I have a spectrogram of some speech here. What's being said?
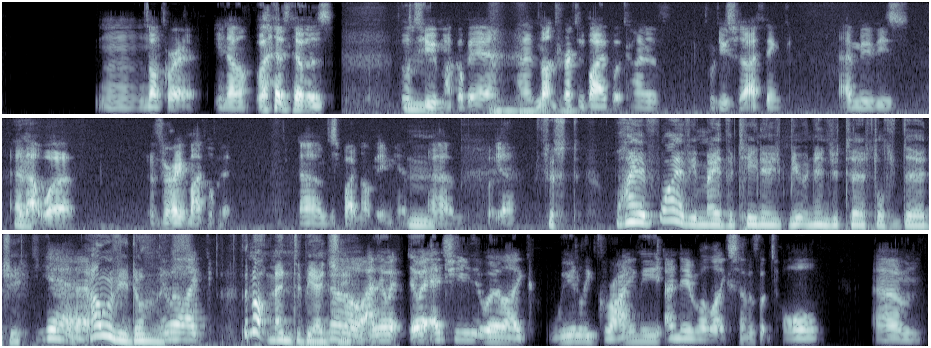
mm, not great, you know. there was there was two Michael Bay, and not directed by, but kind of producer, I think, uh, movies uh, Yeah. that were very Michael Bay, um, despite not being him. Mm. Um, but yeah, just why have why have you made the Teenage Mutant Ninja Turtles dirgy? yeah, How have you done this? they were like They're not meant to be edgy. No, and they were they were edgy. They were like weirdly grimy, and they were like seven foot tall. Um,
